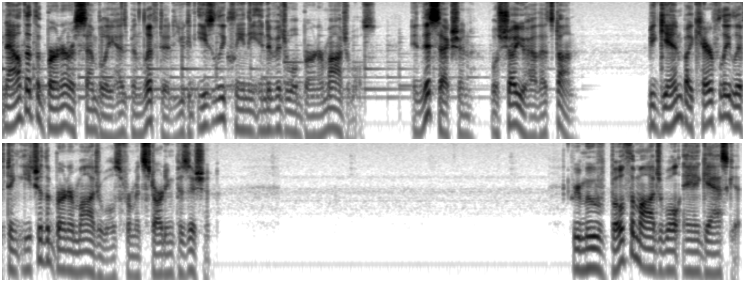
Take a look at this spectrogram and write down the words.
Now that the burner assembly has been lifted, you can easily clean the individual burner modules. In this section, we'll show you how that's done. Begin by carefully lifting each of the burner modules from its starting position. Remove both the module and gasket.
